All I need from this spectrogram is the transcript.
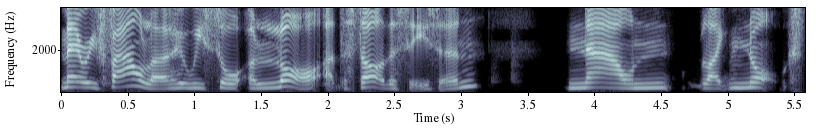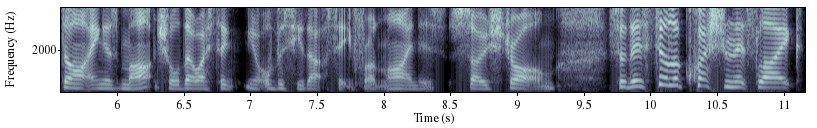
Mary Fowler, who we saw a lot at the start of the season, now like not starting as much. Although I think you know obviously that City front line is so strong, so there's still a question. It's like.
